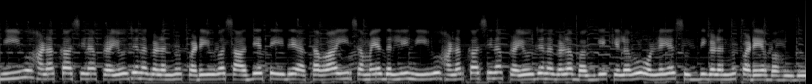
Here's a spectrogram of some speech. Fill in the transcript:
ನೀವು ಹಣಕಾಸಿನ ಪ್ರಯೋಜನಗಳನ್ನು ಪಡೆಯುವ ಸಾಧ್ಯತೆ ಇದೆ ಅಥವಾ ಈ ಸಮಯದಲ್ಲಿ ನೀವು ಹಣಕಾಸಿನ ಪ್ರಯೋಜನಗಳ ಬಗ್ಗೆ ಕೆಲವು ಒಳ್ಳೆಯ ಸುದ್ದಿಗಳನ್ನು ಪಡೆಯಬಹುದು.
